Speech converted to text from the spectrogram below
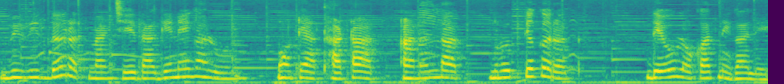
विविध रत्नांचे दागिने घालून मोठ्या थाटात आनंदात नृत्य करत देवलोकात निघाले.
